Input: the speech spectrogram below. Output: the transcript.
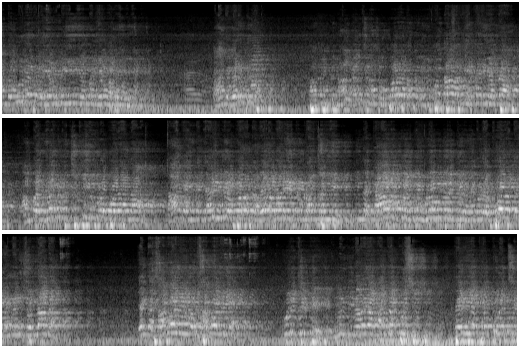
அந்த ஊர்ல இருக்கிற எம்பி எம்எல்ஏ வரவங்க நாங்க வெறுத்துட்டோம். பதினெட்டு நாள் கழிச்சு நாங்க மாதிரி சொல்லி இந்த காவல்துறைக்கு உணவு இருக்கிற எங்களுடைய போராட்டம் என்னன்னு சொல்லாம எங்க சகோதரி ஒரு சகோதரிய குடிச்சிட்டு மூஞ்சி நிறைய மஞ்ச பூசி பெரிய பொட்டு வச்சு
